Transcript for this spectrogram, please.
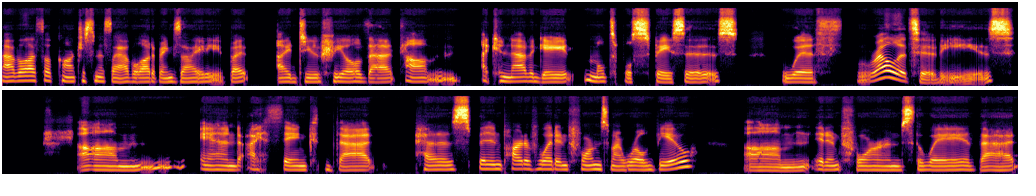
I have a lot of self consciousness, I have a lot of anxiety, but I do feel that um, I can navigate multiple spaces with relative ease. Um, and I think that has been part of what informs my worldview. Um, it informs the way that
